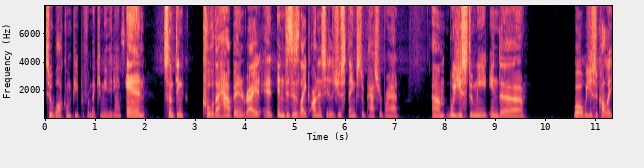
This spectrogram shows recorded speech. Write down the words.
to welcome people from the community and something cool that happened, right? And and this is like honestly just thanks to Pastor Brad. Um, we used to meet in the well, we used to call it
